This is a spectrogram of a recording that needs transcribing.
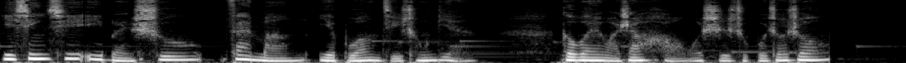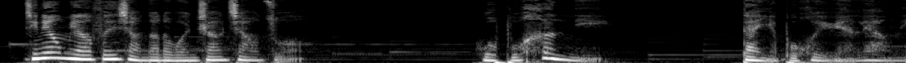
一星期一本书，再忙也不忘记充电。各位晚上好，我是主播周周。今天我们要分享到的文章叫做《我不恨你，但也不会原谅你》。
